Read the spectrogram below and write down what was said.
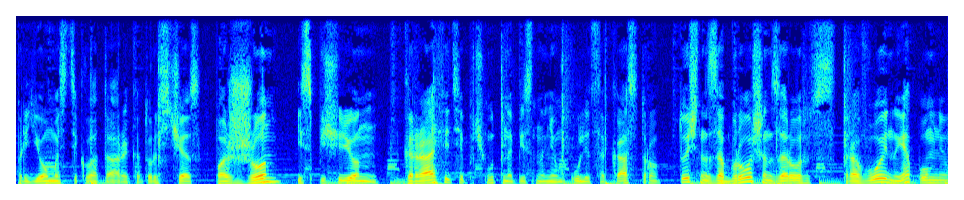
приема стеклотары, который сейчас пожжен, испещрен граффити, почему-то написано на нем улица Кастро. Точно заброшен, зарос травой, но я помню,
